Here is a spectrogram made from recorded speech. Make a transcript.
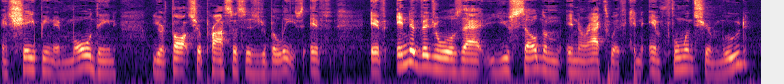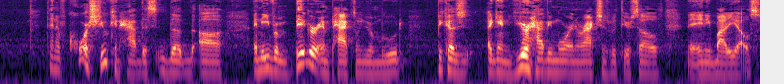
and shaping and molding your thoughts, your processes, your beliefs. If if individuals that you seldom interact with can influence your mood, then of course you can have this the uh, an even bigger impact on your mood because again you're having more interactions with yourself than anybody else.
